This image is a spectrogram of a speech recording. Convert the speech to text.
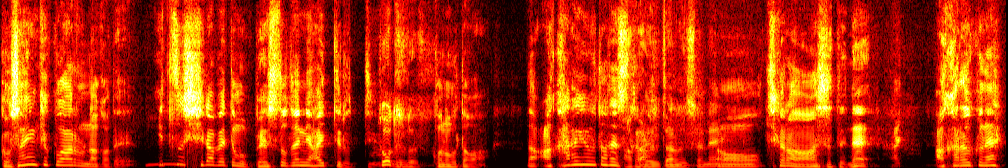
5000曲ある中でいつ調べてもベスト10に入ってるっていうそうですこの歌は。明るい歌ですから明るい歌なんですよね。あの力を合わせてね、はい明るくね、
